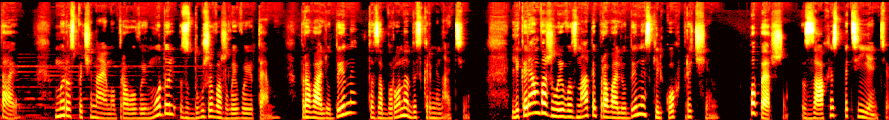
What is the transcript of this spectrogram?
Вітаю! Ми розпочинаємо правовий модуль з дуже важливої теми права людини та заборона дискримінації. Лікарям важливо знати права людини з кількох причин. По-перше, захист пацієнтів.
